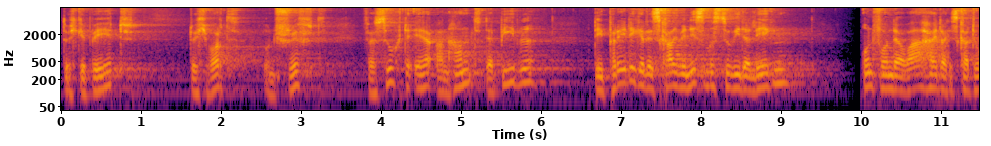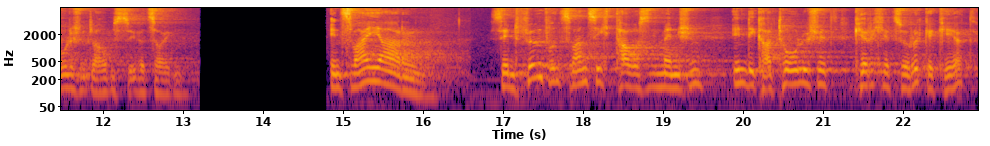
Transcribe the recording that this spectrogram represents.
Durch Gebet, durch Wort und Schrift versuchte er anhand der Bibel die Prediger des Calvinismus zu widerlegen und von der Wahrheit des katholischen Glaubens zu überzeugen. In zwei Jahren sind 25.000 Menschen in die katholische Kirche zurückgekehrt.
